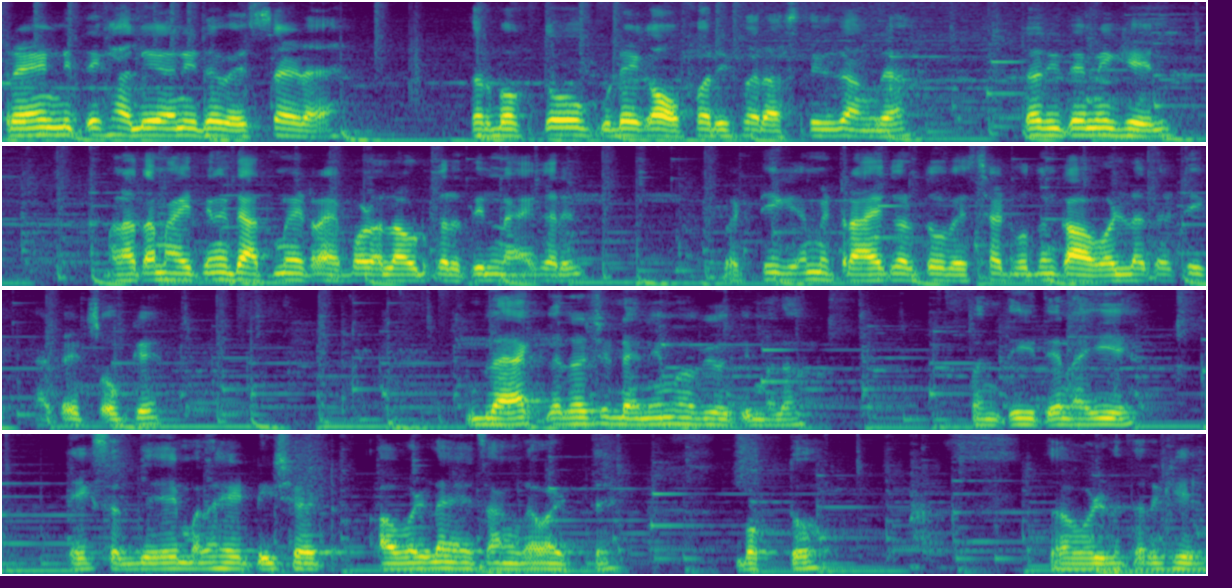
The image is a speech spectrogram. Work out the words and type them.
ट्रेंड इथे खाली आहे आणि इथे वेस्ट साईड आहे. तर बघतो कुठे का ऑफर इफर असतील चांगल्या तर तिथे मी घेईल. मला आता माहिती नाही त्यात मी ट्रायपॉड अलाउड करतील नाही करेल. बट ठीक आहे मी ट्राय करतो. वेबसाईटमधून का आवडलं तर ठीक आता इट्स ओके ब्लॅक कलरची डेनिम हवी होती मला पण ती इथे नाही आहे एक सध्या मला हे टी शर्ट आवडलं आहे चांगलं वाटतंय. बघतो. तर आवडलं तर घेईल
